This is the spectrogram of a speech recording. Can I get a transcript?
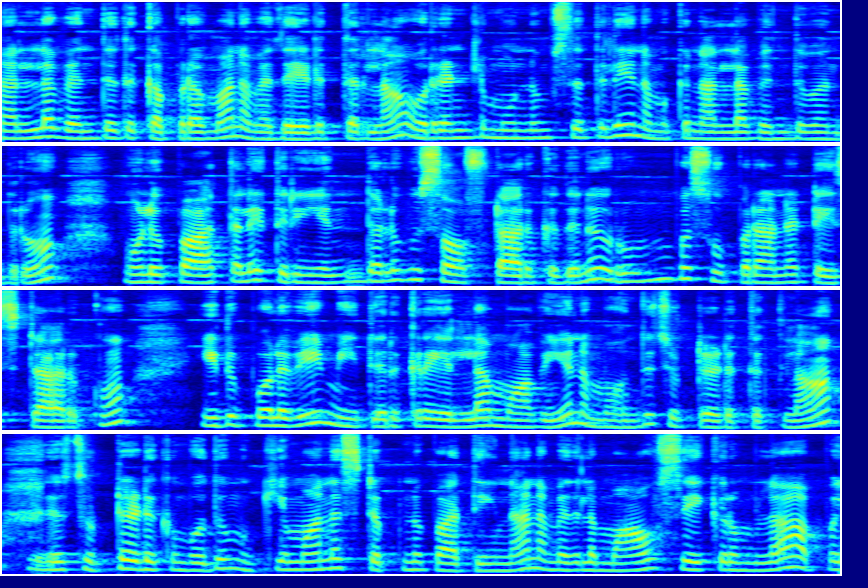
நல்லா வெந்ததுக்கப்புறமா நம்ம இதை எடுத்துடலாம் ஒரு ரெண்டு மூணு நிமிஷத்துலேயே நமக்கு நல்லா வெந்து வந்துடும் உங்களுக்கு பார்த்தாலே தெரியும் எந்த அளவு சாஃப்டாக இருக்குதுன்னு. ரொம்ப சூப்பரான டேஸ்ட்டாக இருக்கும். இது போலவே மீதி இருக்கிற எல்லா மாவையும் நம்ம வந்து சுட்டு எடுத்துக்கலாம். இதை சுட்டு எடுக்கும்போது முக்கியமான ஸ்டெப்னு பார்த்தீங்கன்னா நம்ம இதில் மாவு சேர்க்குறோம்ல அப்போ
